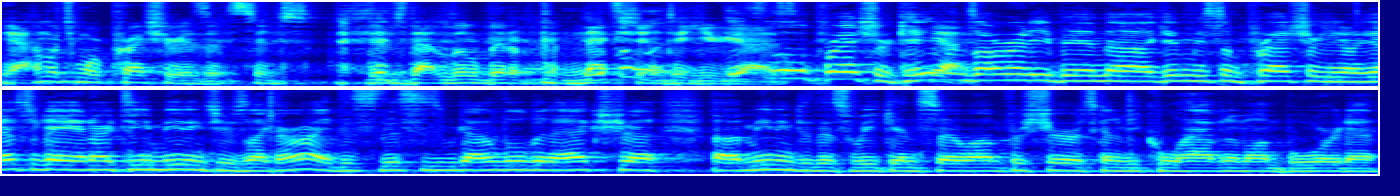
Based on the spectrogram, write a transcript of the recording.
Yeah. How much more pressure is it since there's that little bit of connection a, to you guys? It's a little pressure. Caitlin's yeah. already been giving me some pressure. You know, yesterday in our team meeting, she was like, "All right, this this is we got a little bit of extra uh, meaning to this weekend." So um, for sure, it's going to be cool having them on board uh,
